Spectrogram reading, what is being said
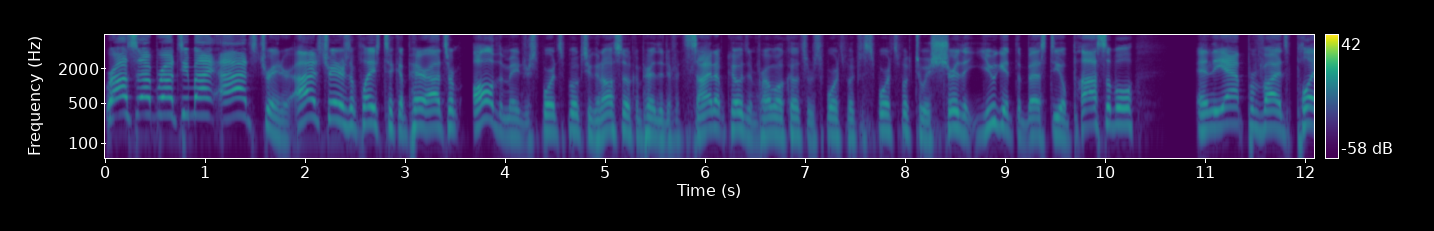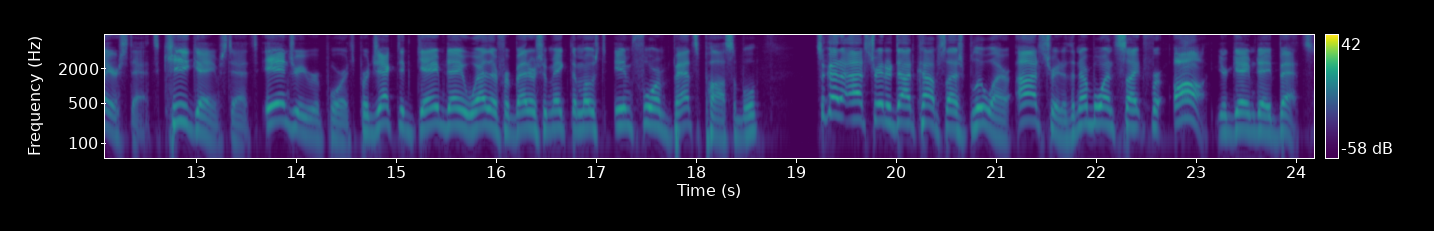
We're also brought to you by Odds Trader. Odds Trader is a place to compare odds from all the major sports books. You can also compare the different sign-up codes and promo codes from sportsbook to sportsbook to assure that you get the best deal possible. And the app provides player stats, key game stats, injury reports, projected game day weather for bettors who make the most informed bets possible. So go to oddstrader.com slash blue wire. Odds Trader, the number one site for all your game day bets.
